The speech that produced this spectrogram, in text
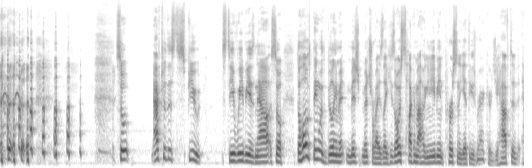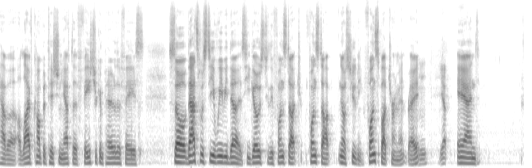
know. so after this dispute, Steve Wiebe is now so the whole thing with Billy Mi- Mitch- Mitchell right, is like he's always talking about how you need to be in person to get these records. You have to have a, a live competition. You have to face your competitor to face. So that's what Steve Wiebe does. He goes to the Fun Stop, Fun Stop, no, excuse me, Fun Spot tournament, right? Mm-hmm. Yep. and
